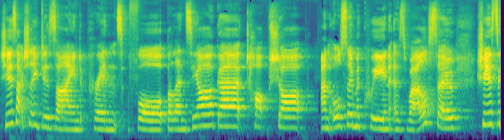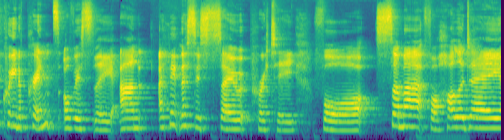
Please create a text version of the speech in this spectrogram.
She has actually designed prints for Balenciaga, Topshop, and also McQueen as well. So she is the queen of prints, obviously, and I think this is so pretty for summer, for holiday.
